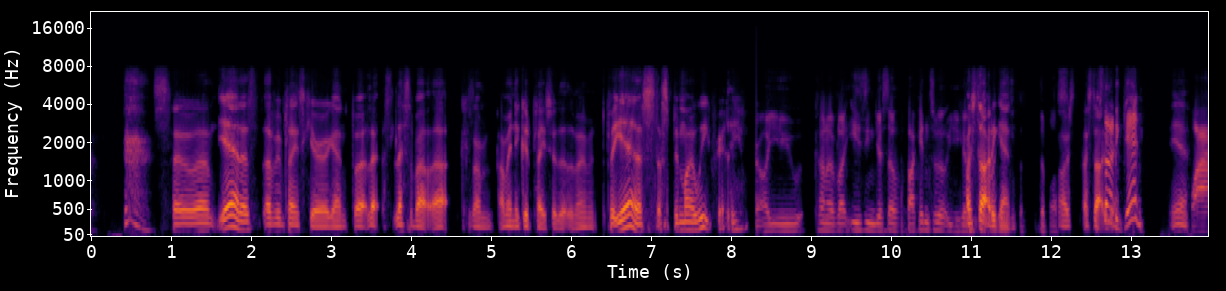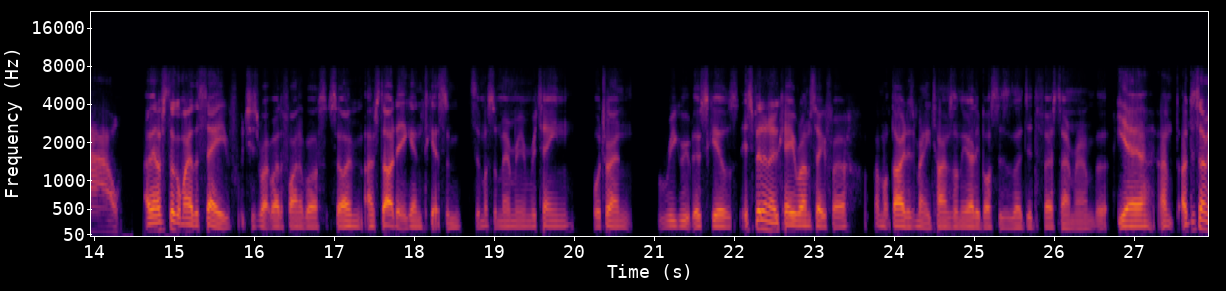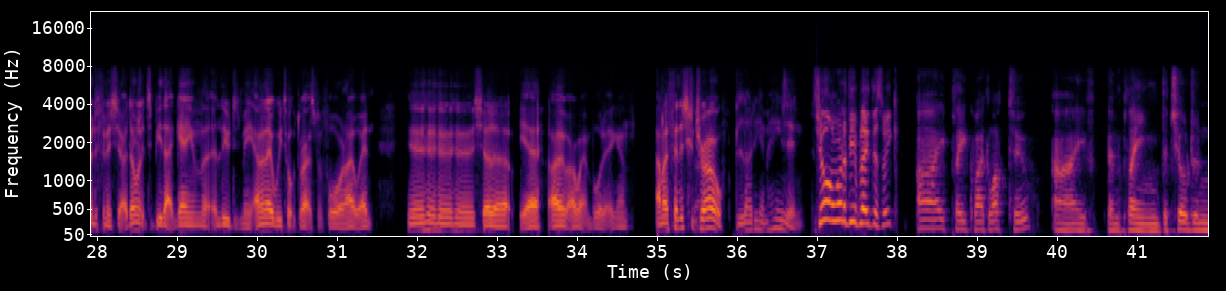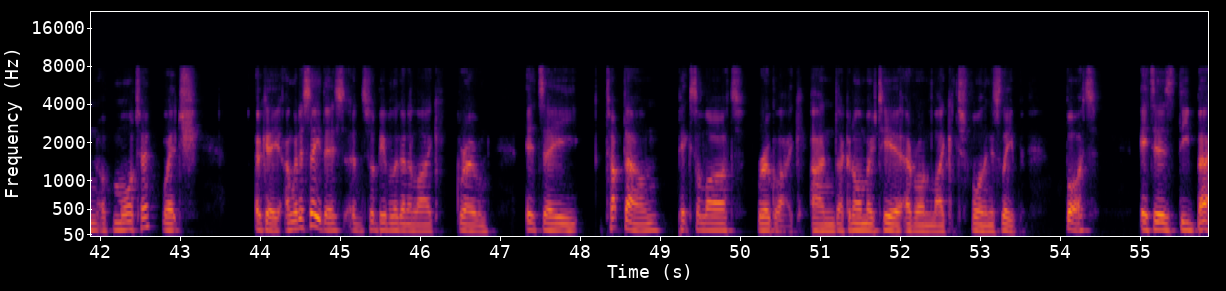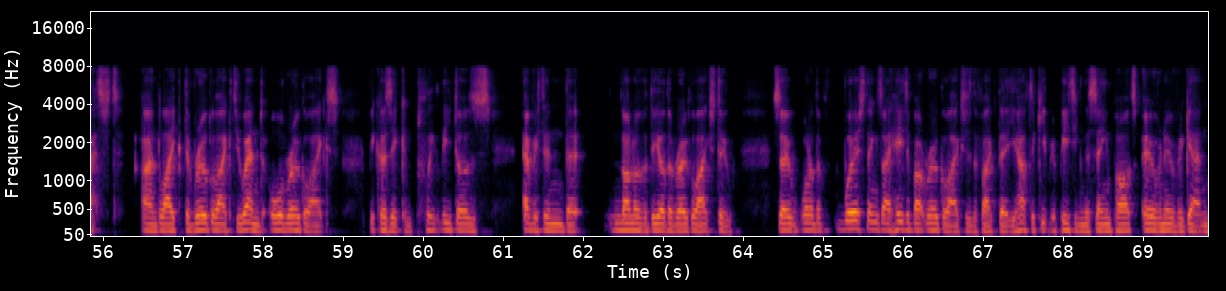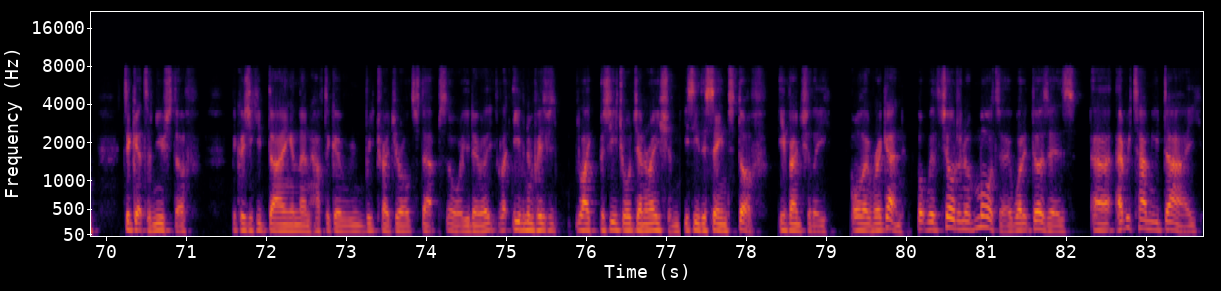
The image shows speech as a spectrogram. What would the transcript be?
So um, yeah, that's, I've been playing Sekiro again, but less less about that because I'm I'm in a good place with it at the moment. But yeah, that's that's been my week really. Are you kind of like easing yourself back into it? Or are you going I started again. The, the boss. I, was, I started. started again. again. Yeah, Wow. I mean I've still got my other save, which is right by the final boss. So I'm I've started it again to get some some muscle memory and retain or try and regroup those skills. It's been an okay run so far. I've not died as many times on the early bosses as I did the first time around, but yeah, I'm I'm determined to finish it. I don't want it to be that game that eluded me. And I know we talked about this before, and I went, shut up. Yeah, I, I went and bought it again, and I finished Control. Bloody amazing. Sean, what have you played this week? I played quite a lot too. I've been playing The Children of Morta, which, okay, I'm going to say this, and some people are going to like groan. It's a top down pixel art roguelike, and I can almost hear everyone like just falling asleep. But it is the best, and like the roguelike to end all roguelikes, because it completely does everything that none of the other roguelikes do. So one of the worst things I hate about roguelikes is the fact that you have to keep repeating the same parts over and over again to get to new stuff because you keep dying and then have to go and retread your old steps or you know even if it's like procedural generation you see the same stuff eventually all over again but with children of Morta what it does is uh, every time you die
